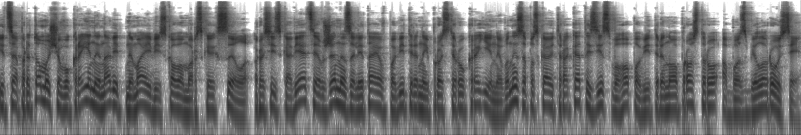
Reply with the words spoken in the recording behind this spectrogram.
І це при тому, що в Україні навіть немає військово-морських сил. Російська авіація вже не залітає в повітряний простір України. Вони запускають ракети зі свого повітряного простору або з Білорусі.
